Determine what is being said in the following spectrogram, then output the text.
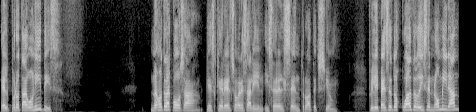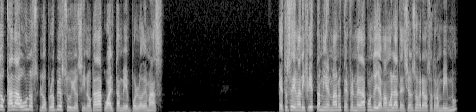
el protagonitis. No es otra cosa que es querer sobresalir y ser el centro de atención. Filipenses 2.4 dice, no mirando cada uno lo propio suyo, sino cada cual también por lo demás. Esto se manifiesta, mi hermano, esta enfermedad cuando llamamos la atención sobre nosotros mismos.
